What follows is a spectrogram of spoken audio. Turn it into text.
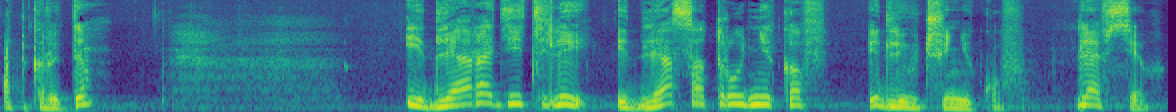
открытым и для родителей, и для сотрудников, и для учеников. Для всех.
